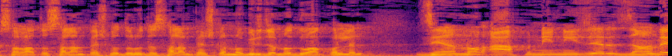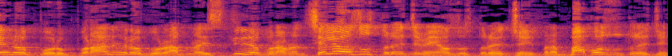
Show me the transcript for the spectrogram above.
সালাত সালাম পেশ করে, দরুদ সালাম পেশ করে, নবীর জন্য দোয়া করলেন। যেন আপনি নিজের জানের ওপর, প্রাণের ওপর, আপনার স্ত্রীর ওপর, আপনার ছেলে অসুস্থ রয়েছে, মেয়ে অসুস্থ রয়েছে বাপ অসুস্থ রয়েছে,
